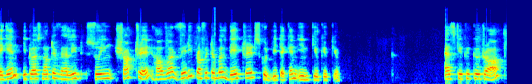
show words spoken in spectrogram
Again, it was not a valid swing short trade. However, very profitable day trades could be taken in QQQ. As QQQ dropped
